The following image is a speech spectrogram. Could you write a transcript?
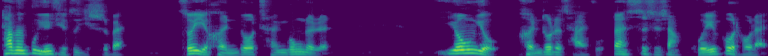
他们不允许自己失败，所以很多成功的人拥有很多的财富，但事实上回过头来，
